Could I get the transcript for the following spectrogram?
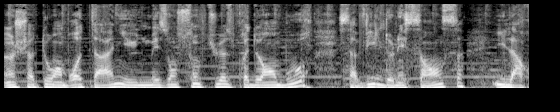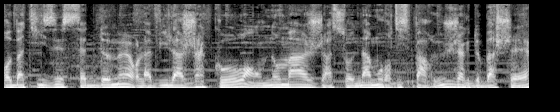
un château en Bretagne et une maison somptueuse près de Hambourg, sa ville de naissance. Il a rebaptisé cette demeure la villa Jaco en hommage à son amour disparu, Jacques de Bacher.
